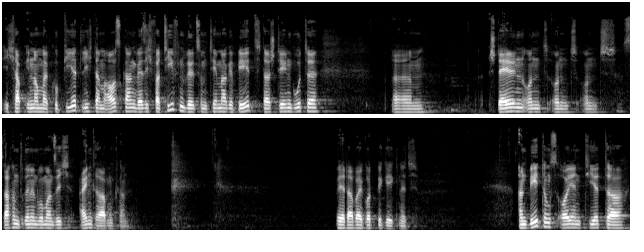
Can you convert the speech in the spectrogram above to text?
ich habe ihn nochmal kopiert, liegt am Ausgang. Wer sich vertiefen will zum Thema Gebet, da stehen gute ähm, Stellen und, und, und Sachen drinnen, wo man sich eingraben kann. Wer dabei Gott begegnet. Anbetungsorientierter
